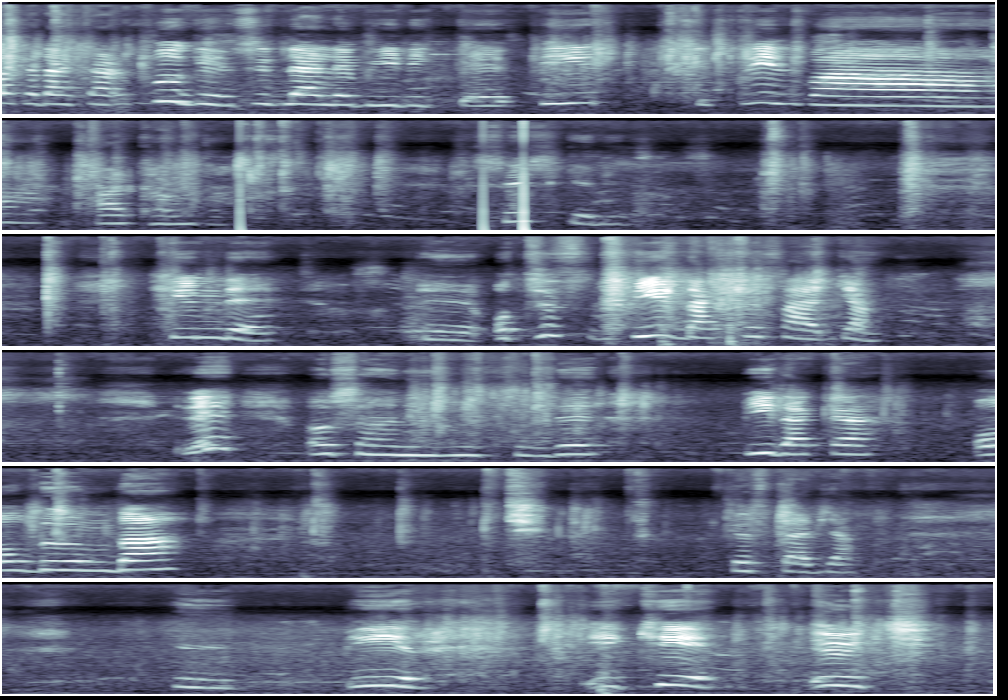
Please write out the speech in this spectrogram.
arkadaşlar. Bugün sizlerle birlikte bir sürpriz var. Arkamda. Ses geliyor. Şimdi e, 31 dakika sayacağım. Ve o saniyenin içinde bir dakika olduğunda göstereceğim. E, Bir, iki,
